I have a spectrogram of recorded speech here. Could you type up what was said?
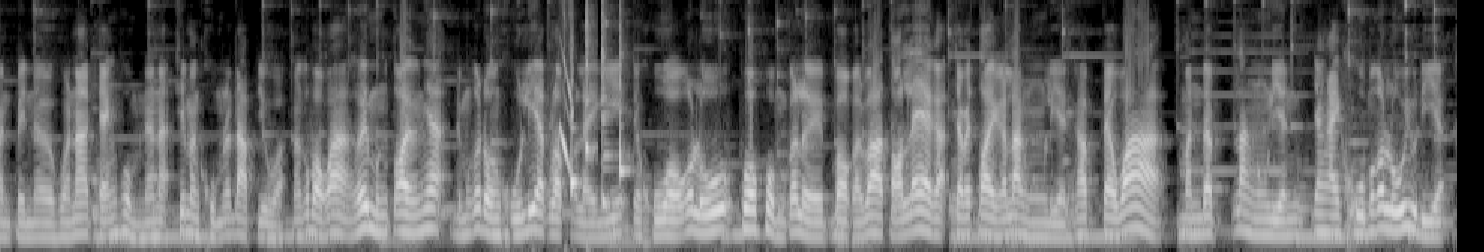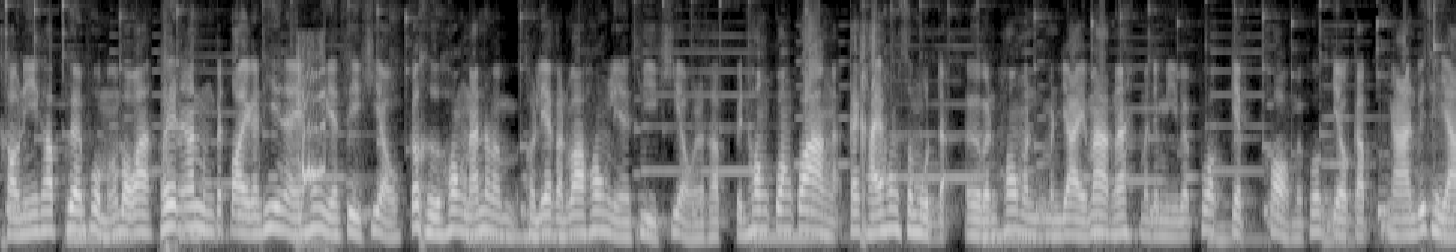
มันเป็นเออหัวหน้าแก๊งผมนั่นน่ะที่มันคุมระดับอยู่อะมันก็บอกว่าเฮ้ยมึงต่อยอย่างเงี้ยเดี๋ยวมึงก็โดนครูเรียกหรอกอะไรอย่างงี้เดี๋ยวครูก็รู้พวกผมก็เลยบอกกันว่าตอนแรกอะจะไปต่อยกันหลังโรงเรียนครับแต่ว่ามันแบบหลังโรงเรียนยังไงครูมันก็รู้อยู่ดีอะคราวนี้ครับเพื่อนผมมันก็บอกว่าเฮ้ยนั่นมึงไปต่อยกันที่ในห้องเรียนสีเขียว ก็คือห้องนั้นมันเขาเรียกกันว่าห้องเรียนสีเขียวนะครับเป็นห้องกว้างๆอะคล้ายๆห้องสมุดอะเออมันห้องมันมันใหญ่มากนะ มันจะมีแบบพวกเก็บของแบบพวกเกี่ยวกับงานวิทยา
